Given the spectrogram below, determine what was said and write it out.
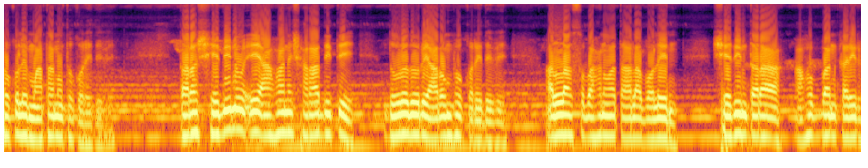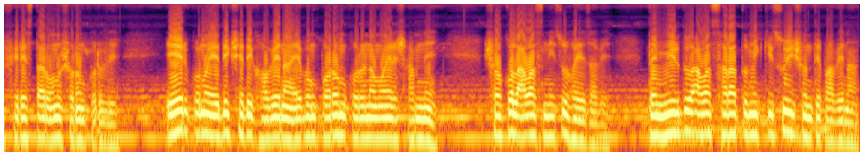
সকলে মাথা নত করে দেবে। তারা সেদিনও এ আহ্বানে সাড়া দিতে দৌড়ে দৌড়ে আরম্ভ করে দেবে। আল্লাহ সুবাহানুয়া তাআলা বলেন, সেদিন তারা আহ্বানকারীর ফেরেস্তার অনুসরণ করবে। এর কোনো এদিক সেদিক হবে না এবং পরম করুণাময়ের সামনে সকল আওয়াজ নিচু হয়ে যাবে। তাই মৃদু আওয়াজ ছাড়া তুমি কিছুই শুনতে পাবে না।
